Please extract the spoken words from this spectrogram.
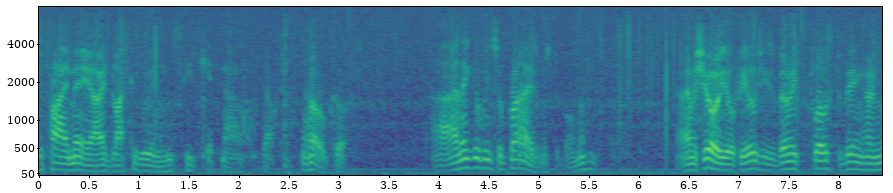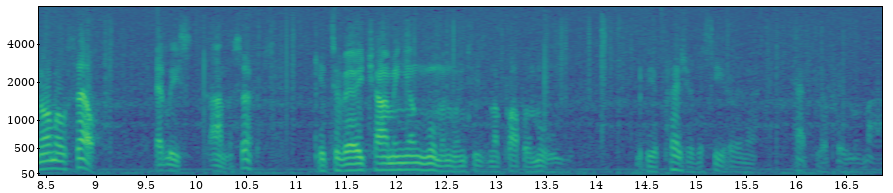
if I may, I'd like to go in and see Kit now, Doctor. Oh, of course. I think you'll be surprised, Mr. Bowman. I'm sure you'll feel she's very close to being her normal self, at least on the surface. Kit's a very charming young woman when she's in a proper mood. It'll be a pleasure to see her in a happier frame of mind.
